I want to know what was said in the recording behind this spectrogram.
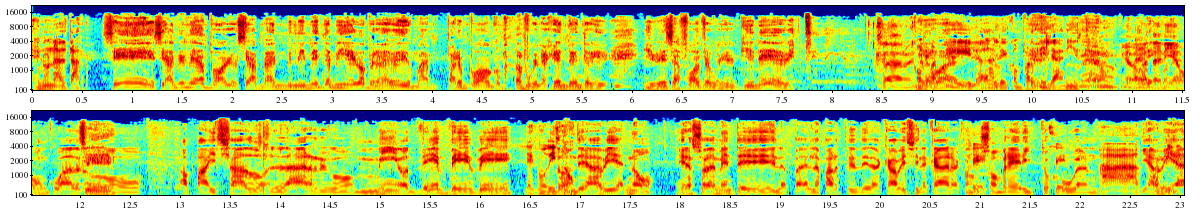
En un altar. Sí, sí, a mí me da un poco, o sea, me me alimenta mi ego, pero a la vez digo, "Ma, para un poco, para, porque la gente entra y, y ve esa foto, porque ¿quién es? ¿Viste? Claro. Compartila, dale, compartila en Instagram. Mi mamá Dale. tenía un cuadro Sí. Apaisado, largo, mío, de bebé. ¿Desnudito? Donde había. No, era solamente la, pa- la parte de la cabeza y la cara, con Sí. un sombrerito Sí. jugando. Ah, y había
